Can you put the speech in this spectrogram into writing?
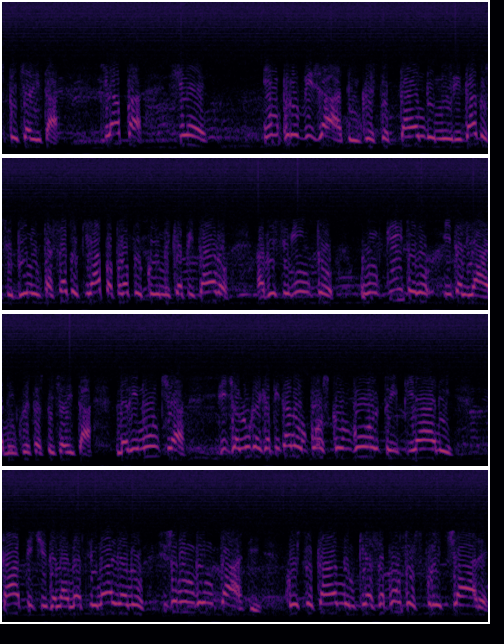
specialità. Chiappa si è improvvisato in questo tandem iridato, sebbene in passato Chiappa proprio come capitano avesse vinto un titolo italiano in questa specialità. La rinuncia di Gianluca Capitano ha un po' sconvolto i piani tattici della nazionale, hanno, si sono inventati questo tandem che ha saputo sfrecciare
